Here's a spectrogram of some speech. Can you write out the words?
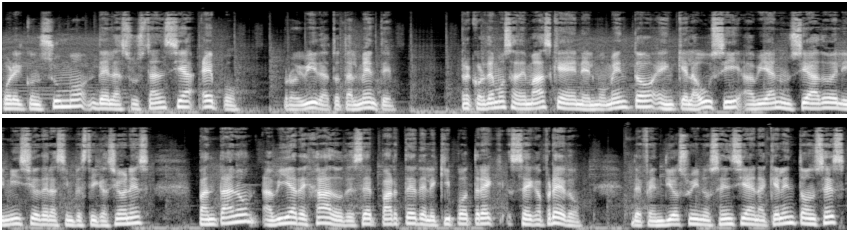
por el consumo de la sustancia EPO, prohibida totalmente. Recordemos además que en el momento en que la UCI había anunciado el inicio de las investigaciones, Pantano había dejado de ser parte del equipo Trek Segafredo. Defendió su inocencia en aquel entonces,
